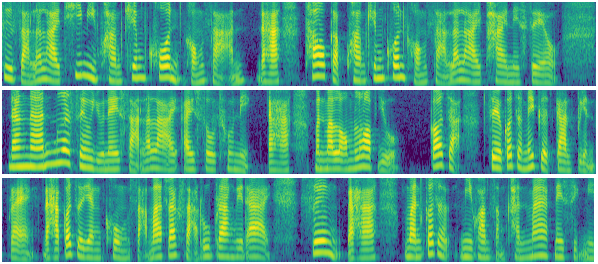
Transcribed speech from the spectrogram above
คือสารละลายที่มีความเข้มข้นของสารนะคะเท่ากับความเข้มข้นของสารละลายภายในเซลล์ ดังนั้นเมื่อเซลล์อยู่ในสารละลายไอโซโทนิกนะคะมันมาล้อมรอบอยู่ ก็ก็จะเซลล์ก็จะไม่เกิดการเปลี่ยนแปลงนะคะ ก็จะยังคงสามารถรักษารูปร่างไว้ได้ ซึ่งนะคะมันก็จะมีความสำคัญมากในสิ่งมี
